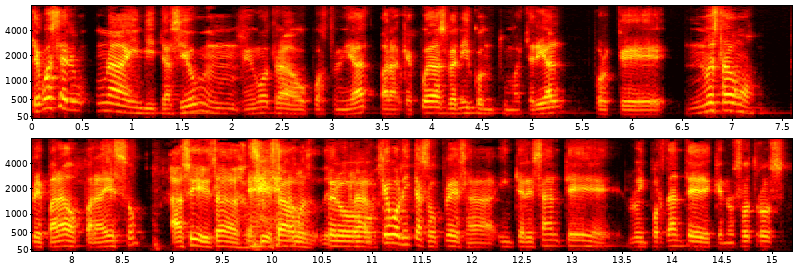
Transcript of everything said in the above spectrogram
te voy a hacer una invitación en, en otra oportunidad para que puedas venir con tu material, porque no estábamos preparados para eso. Ah, sí, está, sí estábamos. Pero claro, qué sí. bonita sorpresa, interesante, lo importante que nosotros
